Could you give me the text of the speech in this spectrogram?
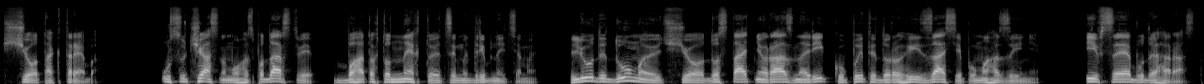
що так треба. У сучасному господарстві багато хто нехтує цими дрібницями. Люди думають, що достатньо раз на рік купити дорогий засіб у магазині, і все буде гаразд.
